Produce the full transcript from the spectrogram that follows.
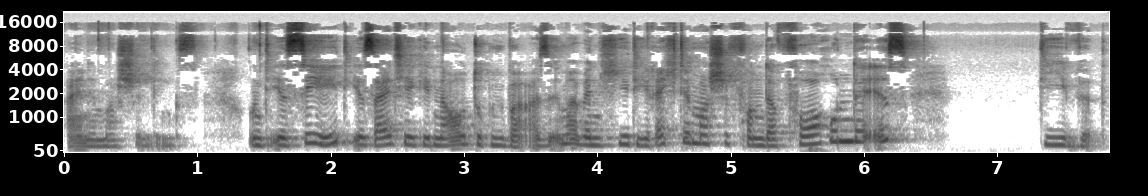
eine Masche links. Und ihr seht, ihr seid hier genau drüber. Also immer wenn hier die rechte Masche von der Vorrunde ist, die wird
